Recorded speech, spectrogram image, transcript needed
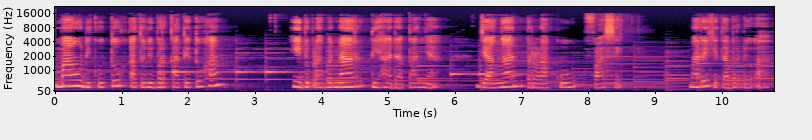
mau dikutuk atau diberkati Tuhan? Hiduplah benar di hadapannya. Jangan berlaku fasik. Mari kita berdoa.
